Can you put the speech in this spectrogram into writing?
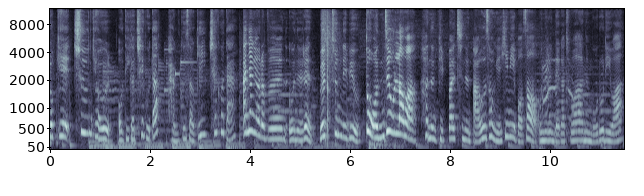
이렇게 추운 겨울 어디가 최고다? 방구석이 최고다. 안녕 여러분. 오늘은 웹툰 리뷰 또 언제 올라와? 하는 빗발치는 아우성에 힘입어서 오늘은 내가 좋아하는 모로리와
